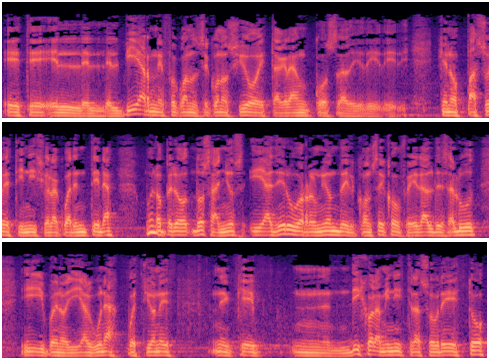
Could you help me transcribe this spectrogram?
este, el, el- el viernes fue cuando se conoció esta gran cosa de, de- de- que nos pasó este inicio de la cuarentena. Bueno, pero dos años y ayer hubo reunión del Consejo Federal de Salud y bueno, y algunas cuestiones eh, que mm, dijo la ministra sobre esto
